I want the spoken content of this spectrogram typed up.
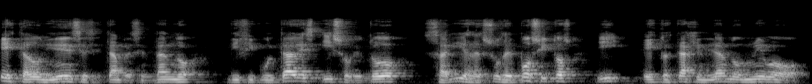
estadounidenses están presentando dificultades y sobre todo salidas de sus depósitos y esto está generando un nuevo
